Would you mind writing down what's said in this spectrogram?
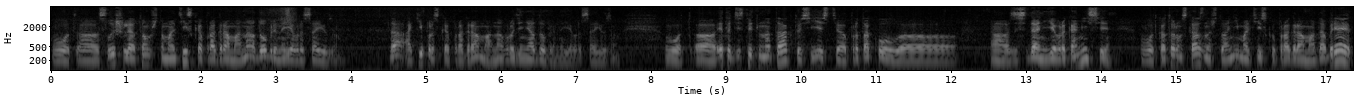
вот, а, слышали о том, что мальтийская программа, она одобрена Евросоюзом. Да, а кипрская программа, она вроде не одобрена Евросоюзом. Вот. А, это действительно так, то есть есть а, протокол заседания Еврокомиссии, вот, в котором сказано, что они мальтийскую программу одобряют.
